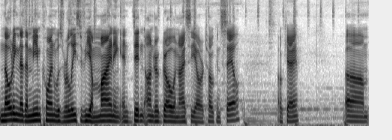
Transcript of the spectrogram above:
noting that the meme coin was released via mining and didn't undergo an ICO or token sale. Okay. Um,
